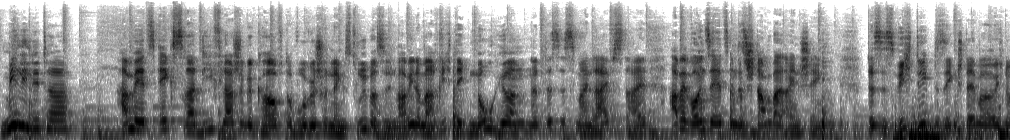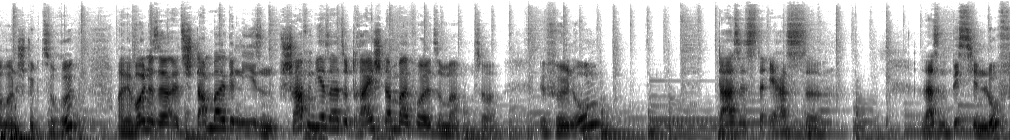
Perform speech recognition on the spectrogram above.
Milliliter haben wir jetzt extra die Flasche gekauft, obwohl wir schon längst drüber sind. War wieder mal richtig No-Hirn. Ne? Das ist mein Lifestyle. Aber wir wollen sie jetzt in das Stammball einschenken. Das ist wichtig, deswegen stellen wir euch nochmal ein Stück zurück. Weil wir wollen das ja als Stammball genießen. Schaffen wir es also, drei Stammball voll zu machen. So, wir füllen um. Das ist der erste. Lassen ein bisschen Luft.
